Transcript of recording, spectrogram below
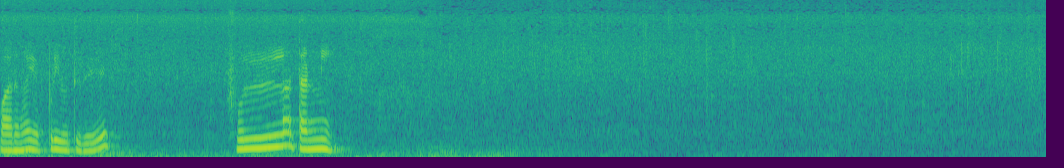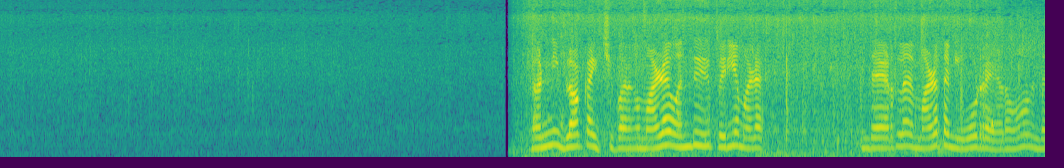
பாருங்கள் எப்படி ஊற்றுது ஃபுல்லாக தண்ணி. தண்ணி பிளாக் ஆயிடுச்சு பாருங்கள் மழை வந்து பெரிய மழை. இந்த இடத்துல மழை தண்ணி ஓடுற இடம் இந்த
